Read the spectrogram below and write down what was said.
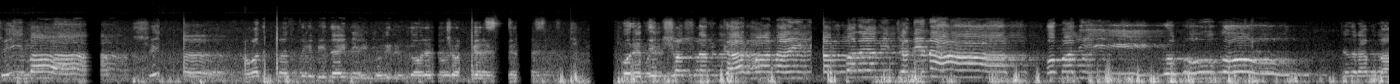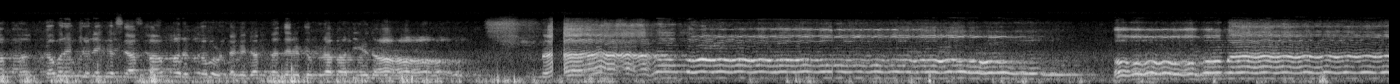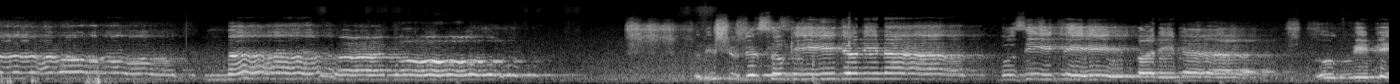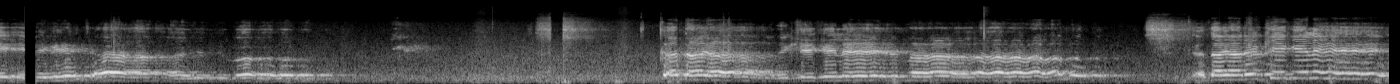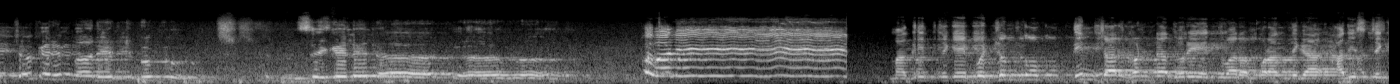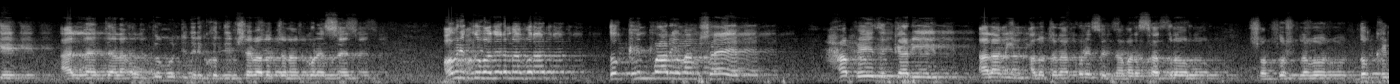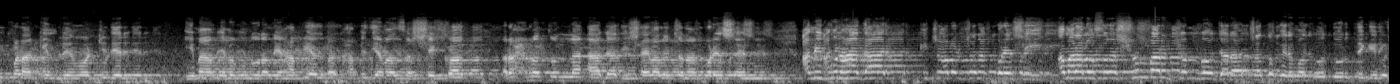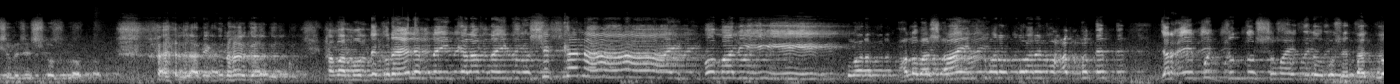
সেই মা সেই আমাদের কাছ থেকে বিদায় নিয়ে গভীর কবরে চলে গেছে দিন সন্তান কার মা নাই কার আমি জানি না ও মালিক প্রভু গো যাদের আব্বা আম্মা কবরে চলে গেছে আব্বা আম্মার কবরটাকে জান্নাতের টুকরা বানিয়ে দাও না তুমি শুনেছো কি জানি না, বুঝিতে পারি না। বুক পিটে যাইব। কাদায়া রেখে গেলে মা। কাদায়া রেখে গেলে চোখের পরে ঠুকু সে গেলে না। মাগরিব থেকে পর্যন্ত তিন, চার ঘণ্টা ধরে তোমার কোরআন থেকে, হাদিস থেকে আল্লাহ তালা উক্ত মসজিদের খতিব সাহেব আলোচনা করেছেন। অমৃতবাজার মাগরার দক্ষিণ পাড় ইমাম সাহেব হাফেজ কারিম আলামিন আলোচনা করেছেন, আমার ছাত্র। সন্তোষনগর দক্ষিণ পাড়া কেন্দ্রীয় মসজিদের ইমাম এবং নুরানি হাফিজ হাফিজিয়া মাদ্রাসার শিক্ষক রহমতুল্লাহ আজাদি সাহেব আলোচনা করেছেন। আমি গুনাহগার কিছু আলোচনা করেছি। আমার আলোচনা শুনবার জন্য যারা চাতকের মতো দূর থেকে বসে বসে শুনলো। আমি গুনাহগার। আমার মধ্যে কোনো এলেম নাই, কালাম নাই, কোনো শিক্ষা নাই। ও মালিক, তোমার ভালোবাসায় তোমার কোরআনের মহাব্বতে যারা এই পর্যন্ত সময় দিল বসে থাকল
